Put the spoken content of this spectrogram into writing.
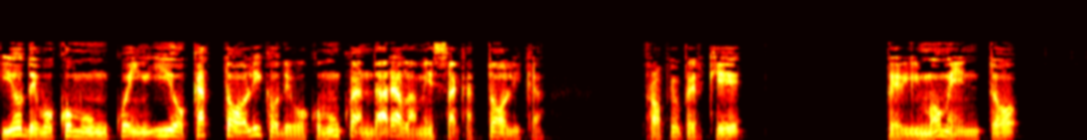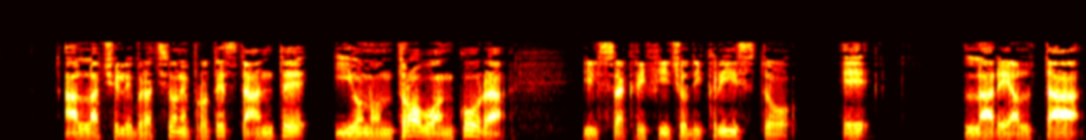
io devo comunque, io cattolico, devo comunque andare alla messa cattolica, proprio perché per il momento alla celebrazione protestante io non trovo ancora il sacrificio di Cristo e la realtà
